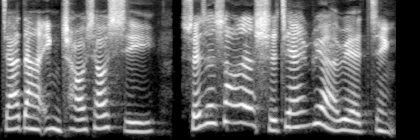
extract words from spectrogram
加大印钞消息。随着上任时间越来越近，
